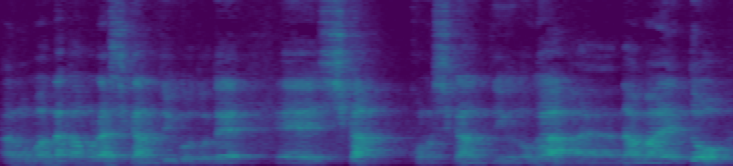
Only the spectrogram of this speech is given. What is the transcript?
あの、まあ、中村士官ということで、えー士官この士官っていうのが名前と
